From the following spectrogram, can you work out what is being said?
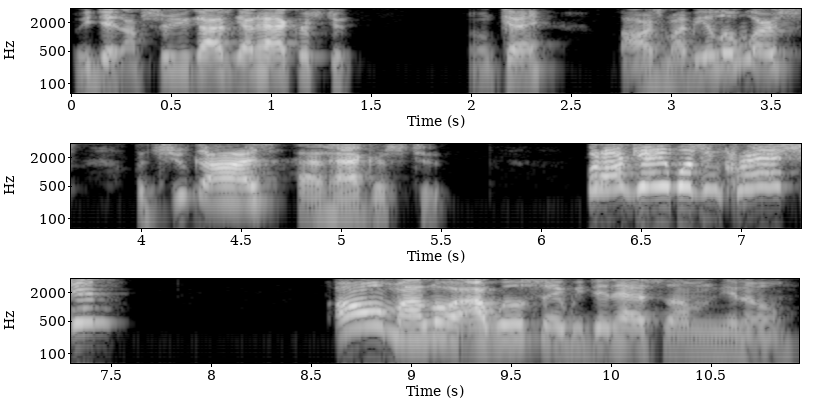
We did. I'm sure you guys got hackers too. Okay? Ours might be a little worse, but you guys have hackers too. But our game wasn't crashing. Oh my lord! I will say we did have some, you know,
